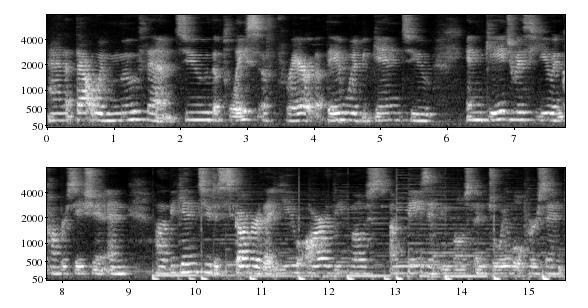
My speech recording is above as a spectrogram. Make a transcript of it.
and that that would move them to the place of prayer that they would begin to engage with you in conversation and uh, begin to discover that you are the most amazing the most enjoyable person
